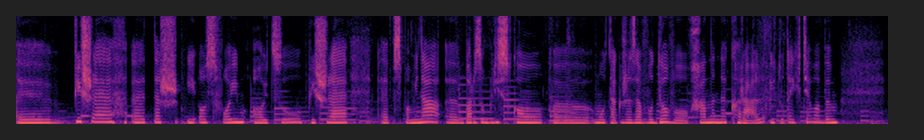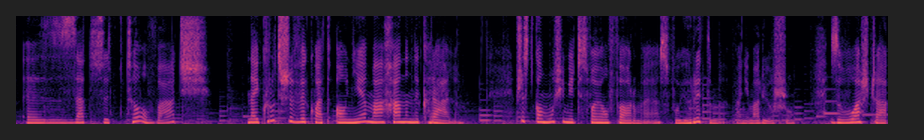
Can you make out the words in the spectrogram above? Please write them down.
Y, Pisze y, też i o swoim ojcu, pisze, y, wspomina y, bardzo bliską y, mu także zawodowo Hannę Kral i tutaj chciałabym y, zacytować najkrótszy wykład o nie ma Hanny Kral. Wszystko musi mieć swoją formę, swój rytm, panie Mariuszu, zwłaszcza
